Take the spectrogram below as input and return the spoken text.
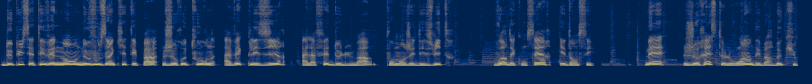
Depuis cet événement, ne vous inquiétez pas, je retourne avec plaisir à la fête de l'UMA pour manger des huîtres, voir des concerts et danser. Mais je reste loin des barbecues.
